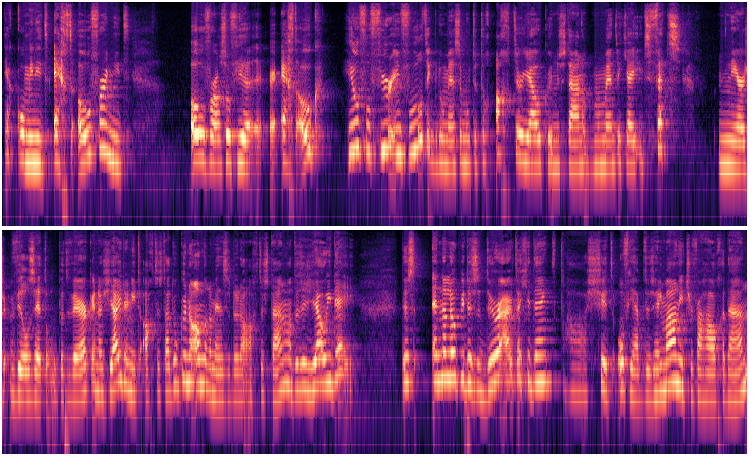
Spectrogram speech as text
ja, kom je niet echt over. Niet over alsof je er echt ook heel veel vuur in voelt. Ik bedoel, mensen moeten toch achter jou kunnen staan op het moment dat jij iets vets neer wil zetten op het werk. En als jij er niet achter staat, hoe kunnen andere mensen er dan achter staan? Want het is jouw idee. Dus, en dan loop je dus de deur uit dat je denkt: oh shit, of je hebt dus helemaal niet je verhaal gedaan.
